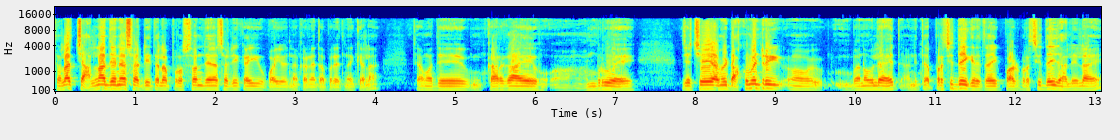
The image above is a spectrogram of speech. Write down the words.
त्याला चालना देण्यासाठी त्याला प्रोत्साहन देण्यासाठी काही उपाययोजना करण्याचा प्रयत्न केला. त्यामध्ये कारगा आहे हंबरू आहे ज्याचे आम्ही डॉक्युमेंटरी बनवले आहेत आणि त्या प्रसिद्धही केल्या. त्याचा एक पार्ट प्रसिद्धही झालेला आहे.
